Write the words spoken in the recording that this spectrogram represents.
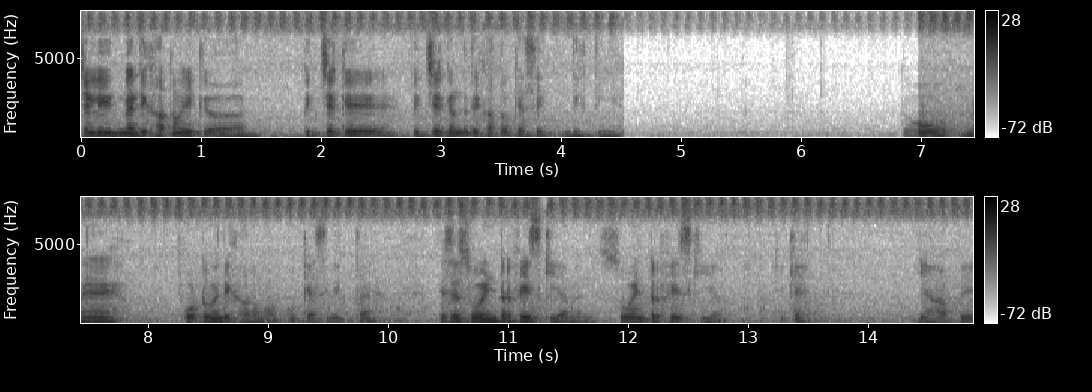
चलिए मैं दिखाता हूँ एक पिक्चर के पिक्चर के अंदर दिखाता हूँ कैसे दिखती है। तो मैं फ़ोटो में दिखा रहा हूँ आपको कैसे दिखता है। जैसे सो इंटरफेस किया मैंने सो इंटरफेस किया, ठीक है? यहाँ पे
